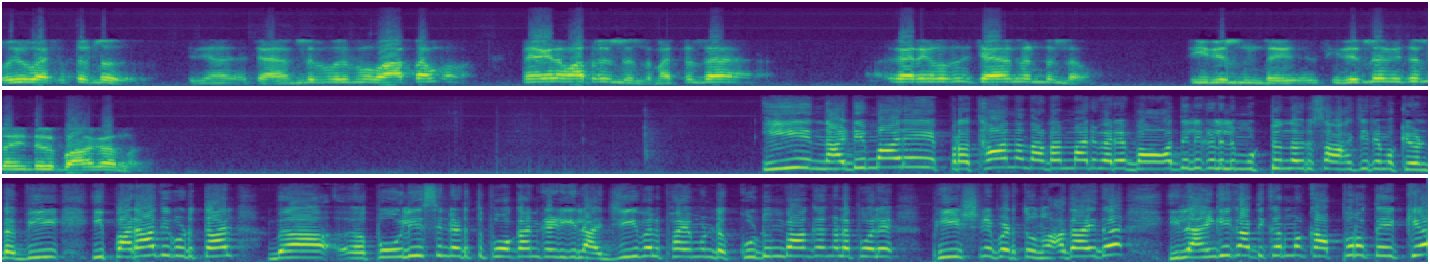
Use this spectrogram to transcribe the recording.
ഒരു വശത്തുള്ളത്. ചാനലിൽ ഒരു വാർത്താ മേഖല മാത്രമല്ലല്ലോ. മറ്റുള്ള കാര്യങ്ങളൊന്നും ചാനലുണ്ടല്ലോ സീരിയലുണ്ട് സീരിയലിലും ഇതെല്ലാം ഇതിന്റെ ഒരു ഭാഗമാണ്. ഈ നടിമാരെ പ്രധാന നടന്മാർ വരെ വാതിലുകളിൽ മുട്ടുന്ന ഒരു സാഹചര്യമൊക്കെ ഉണ്ട് ഈ പരാതി കൊടുത്താൽ പോലീസിന്റെ അടുത്ത് പോകാൻ കഴിയില്ല. ജീവൽ ഭയമുണ്ട്. കുടുംബാംഗങ്ങളെ പോലെ ഭീഷണിപ്പെടുത്തുന്നു. അതായത് ഈ ലൈംഗിക അതിക്രമങ്ങൾക്ക് അപ്പുറത്തേക്ക്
